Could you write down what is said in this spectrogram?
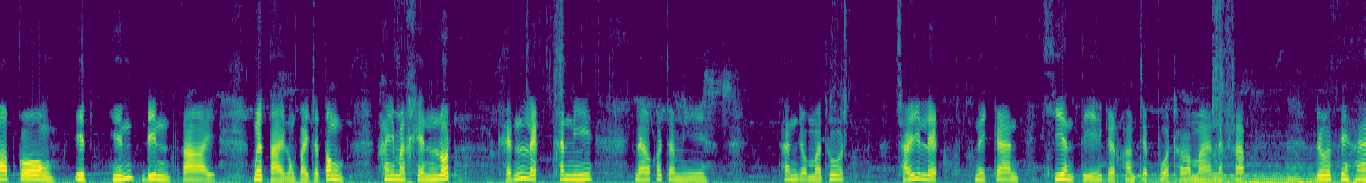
อบโกงอิฐหินดินทราย เมื่อตายลงไปจะต้องให้มาเข็นรถ เข็นเหล็กคันนี้ แล้วก็จะมีท่านยมมาทูตใช้เหล็กในการเคี่ยนตีให้เกิดความเจ็บปวดทรมานนะครับ ดูสิฮะ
